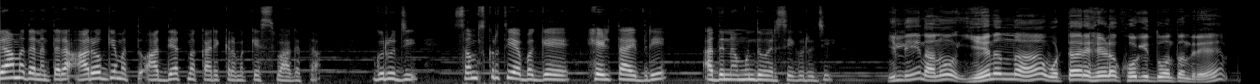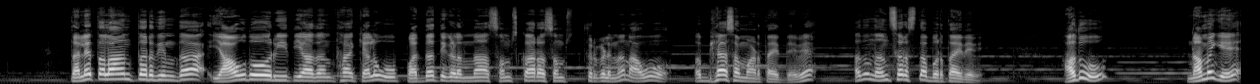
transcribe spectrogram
ವಿರಾಮದ ನಂತರ ಆರೋಗ್ಯ ಮತ್ತು ಆಧ್ಯಾತ್ಮ ಕಾರ್ಯಕ್ರಮಕ್ಕೆ ಸ್ವಾಗತ. ಗುರುಜಿ, ಸಂಸ್ಕೃತಿಯ ಬಗ್ಗೆ ಹೇಳ್ತಾ ಇದ್ರಿ, ಅದನ್ನು ಮುಂದುವರಿಸಿ ಗುರುಜಿ. ಇಲ್ಲಿ ನಾನು ಏನನ್ನ ಒಟ್ಟಾರೆ ಹೇಳಕ್ಕೆ ಹೋಗಿದ್ದು ಅಂತಂದರೆ, ತಲೆ ತಲಾಂತರದಿಂದ ಯಾವುದೋ ರೀತಿಯಾದಂಥ ಕೆಲವು ಪದ್ಧತಿಗಳನ್ನು, ಸಂಸ್ಕಾರ ಸಂಸ್ಕೃತಿಗಳನ್ನು ನಾವು ಅಭ್ಯಾಸ ಮಾಡ್ತಾ ಇದ್ದೇವೆ, ಅದನ್ನು ಅನುಸರಿಸ್ತಾ ಬರ್ತಾ ಇದ್ದೇವೆ. ಅದು ನಮಗೆ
